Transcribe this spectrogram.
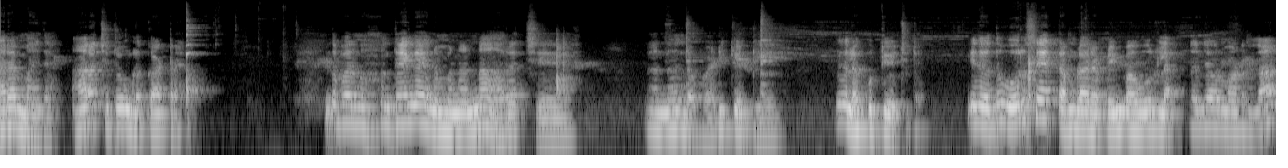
அரைம்மா இதை அரைச்சிட்டு உங்களுக்கு காட்டுறேன். இந்த பாருங்க தேங்காயை நம்ம நல்லா அரைச்சி நல்லா இதில் வடிகட்டி இதில் குத்தி வச்சுட்டேன் இது வந்து ஒரு சேர் டம்ளர் அப்படின்பா ஊரில். தஞ்சாவூர் மாவட்டம் தான்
